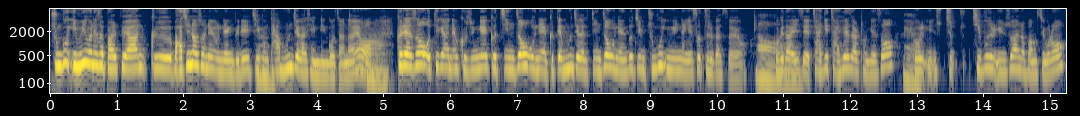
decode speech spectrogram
중국 인민원에서 발표한 그 마지노선의 은행들이 지금 음. 다 문제가 생긴 거잖아요. 아. 그래서 어떻게 하냐면 그 중에 그 찐저은행 그때 문제가 된 찐저은행도 지금 중국 인민은행에서 들어갔어요. 어. 거기다 이제 자기 자회사를 통해서 예. 그걸 인수, 지- 지분을 인수하는 방식으로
